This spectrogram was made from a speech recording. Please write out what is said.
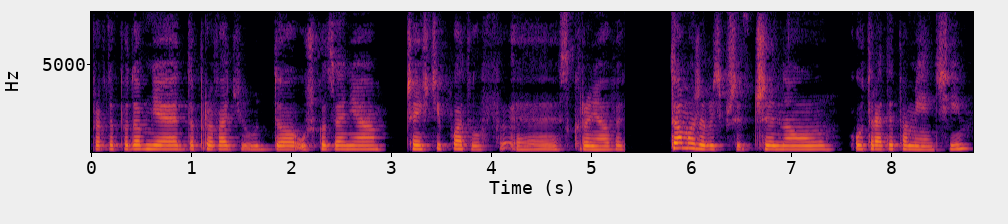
prawdopodobnie doprowadził do uszkodzenia części płatów e, skroniowych. To może być przyczyną utraty pamięci,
